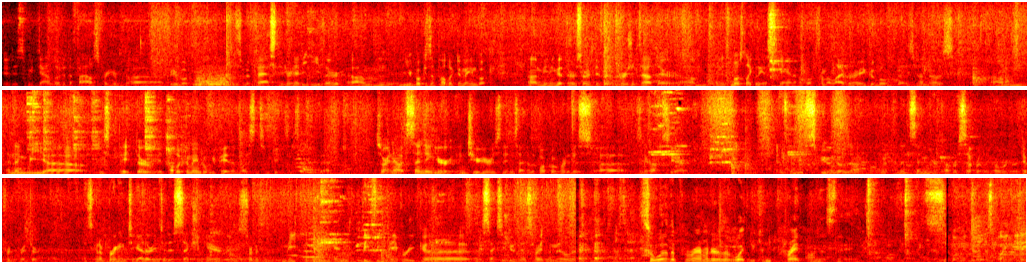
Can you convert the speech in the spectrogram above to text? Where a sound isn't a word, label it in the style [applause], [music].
did is we downloaded the files for your uh, for your book from sort of vast internet ether. Um, and your book is a public domain book, uh, meaning that there are sort of different versions out there. Um, and it's most likely a scan of a book from a library. Google has done those. Um, and then we uh, we pay, they're public domain, but we pay them licensing fees and stuff like that. So right now it's sending your interiors, the inside of the book, over to this uh, Xerox here. And it's going to be spewing those out in a moment, and then sending your cover separately over to a different printer. It's going to bring them together into this section here, where you sort of meet them in, in leafy, papery, uh, sexy goodness right in the middle. There. So what are the parameters of what you can print on this thing? What we do at this point is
